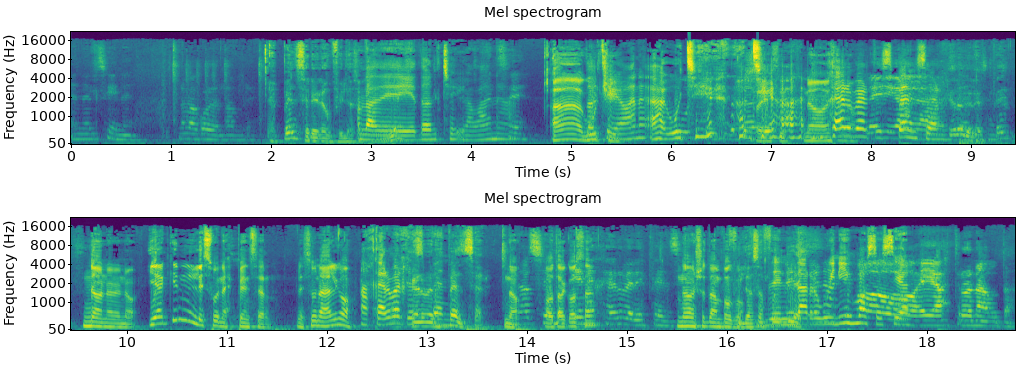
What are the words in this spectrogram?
en el cine. No me acuerdo el nombre. Spencer era un filósofo. La de. Dolce y Gabbana. Sí. Ah, Dolce Gucci. y Gabbana. Ah, Gucci. Dolce sí. Gabbana. No, no. Herbert Spencer. No, no, no, no. ¿Y a quién le suena Spencer? ¿Le suena algo? A Herbert, Herbert Spencer. Spencer. No, sé otra cosa. Herbert Spencer. No, yo tampoco. Filósofo Del inglés. darwinismo social. eh, astronauta.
